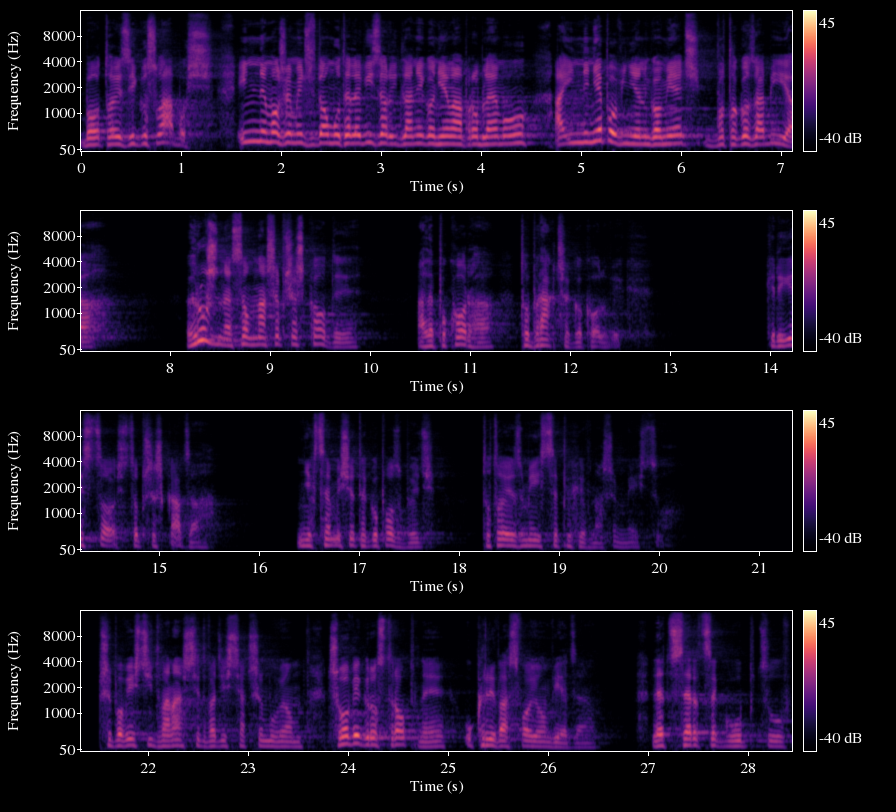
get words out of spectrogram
bo to jest jego słabość. Inny może mieć w domu telewizor i dla niego nie ma problemu, a inny nie powinien go mieć, bo to go zabija. Różne są nasze przeszkody. Ale pokora to brak czegokolwiek. Kiedy jest coś, co przeszkadza, nie chcemy się tego pozbyć, to to jest miejsce pychy w naszym miejscu. Przypowieści 12-23 mówią: Człowiek roztropny ukrywa swoją wiedzę, lecz serce głupców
